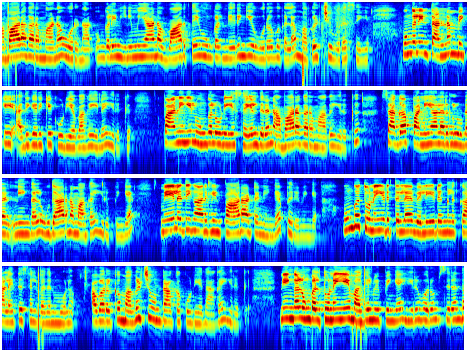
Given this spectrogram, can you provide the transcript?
அபாரகரமான ஒரு நாள். உங்களின் இனிமையான வார்த்தை உங்கள் நெருங்கிய உறவுகளை மகிழ்ச்சி உற செய்யும். உங்களின் தன்னம்பிக்கை அதிகரிக்கக்கூடிய வகையில் இருக்குது பணியில் உங்களுடைய செயல்திறன் அபாரகரமாக இருக்குது சக பணியாளர்களுடன் நீங்கள் உதாரணமாக இருப்பீங்க. மேலதிகாரிகளின் பாராட்டை நீங்கள் பெறுவீங்க. உங்கள் துணையிடத்தில் வெளியிடங்களுக்கு அழைத்து செல்வதன் மூலம் அவருக்கு மகிழ்ச்சி உண்டாக்கக்கூடியதாக இருக்குது நீங்கள் உங்கள் துணையே மகிழ்விப்பீங்க. இருவரும் சிறந்த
